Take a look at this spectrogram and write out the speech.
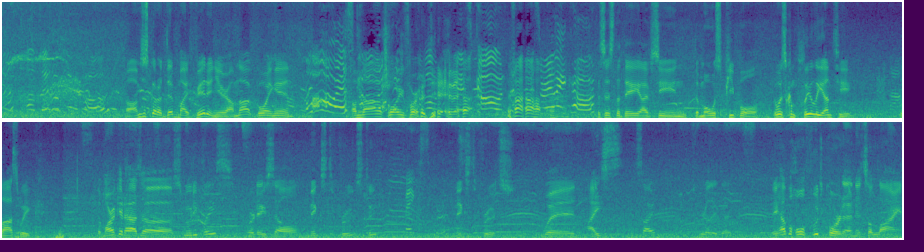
That's a little bit cold. Uh, I'm just gonna dip my feet in here. I'm not going in. Oh, it's I'm cold. not going It's for a dip. It's cold. It's really cold. This is the day I've seen the most people. It was completely empty last week. The market has a smoothie place where they sell mixed fruits too. Makes fruit. Mixed fruits with ice inside. It's really good. They have a whole food court and it's a line.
